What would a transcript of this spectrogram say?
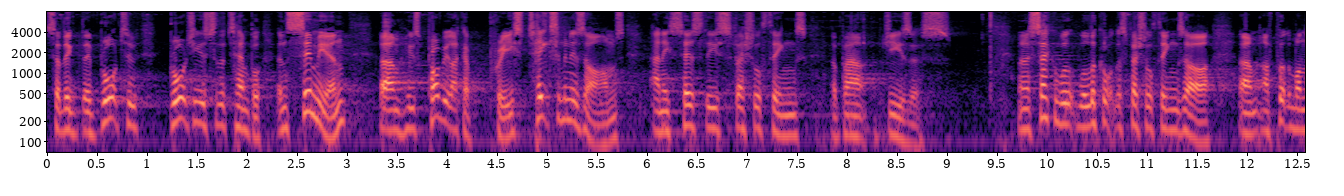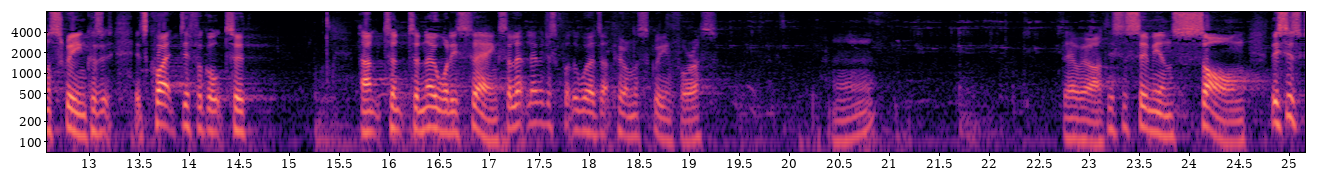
So they, they brought, to, brought Jesus to the temple. And Simeon, um, who's probably like a priest, takes him in his arms and he says these special things about Jesus. And in a second, we'll, we'll look at what the special things are. Um, I've put them on the screen because it, it's quite difficult to, um, to, to, know what he's saying. So let, let, me just put the words up here on the screen for us. Uh, there we are. This is Simeon's song. This is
